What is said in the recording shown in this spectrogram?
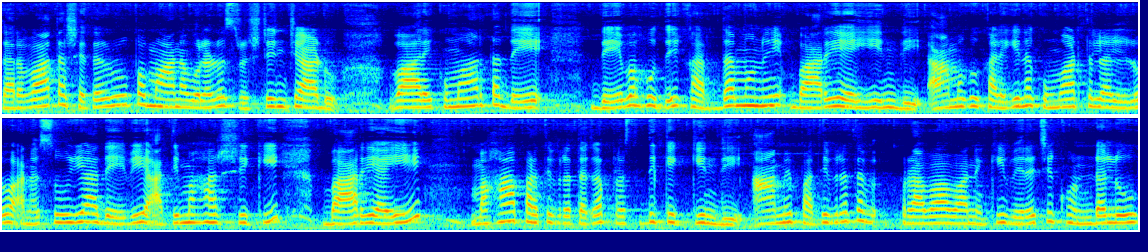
తర్వాత శతరూప మానవులను సృష్టించాడు. వారి కుమార్తె దే దేవహుతి కర్దముని భార్య అయ్యింది. ఆమెకు కలిగిన కుమార్తెలలో అనసూయాదేవి అతి మహర్షికి భార్య అయి మహాపతివ్రతగా ప్రసిద్ధికెక్కింది. ఆమె పతివ్రత ప్రభావానికి విరచి కొండలు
